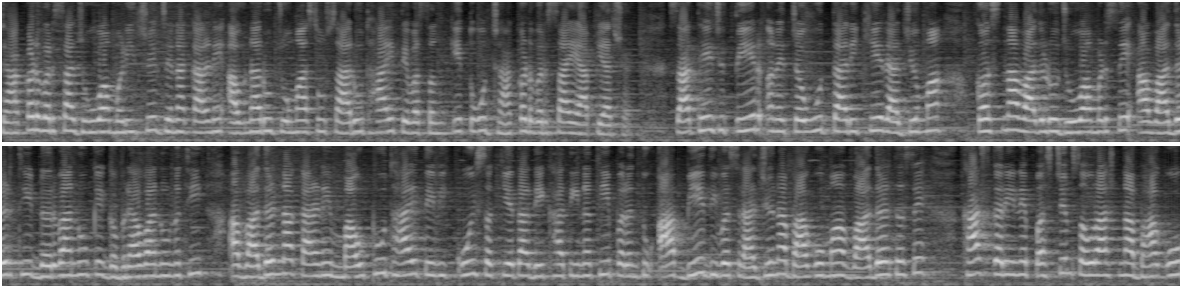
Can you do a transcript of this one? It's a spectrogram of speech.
ઝાકળ વર્ષા જોવા મળી છે, જેના કારણે આવનારું ચોમાસું સારું થાય તેવા સંકેતો ઝાકળ વર્ષાએ આપ્યા છે. સાથે જ તેર અને ચૌદ તારીખે રાજ્યમાં કસના વાદળો જોવા મળશે. આ વાદળથી ડરવાનું કે ગભરાવાનું નથી. આ વાદળના કારણે માવઠું થાય તેવી કોઈ શક્યતા દેખાતી નથી, પરંતુ આ બે દિવસ રાજ્યના ભાગોમાં વાદળ થશે. ખાસ કરીને પશ્ચિમ સૌરાષ્ટ્રના ભાગો,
